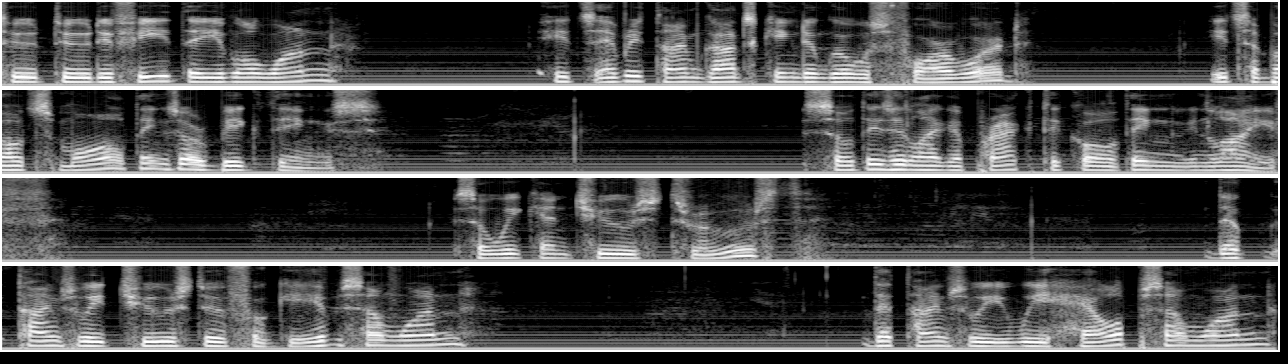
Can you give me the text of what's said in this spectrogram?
to to defeat the evil one, it's every time God's kingdom goes forward, it's about small things or big things. So this is like a practical thing in life. So we can choose truth. The times we choose to forgive someone, the times we, we help someone,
